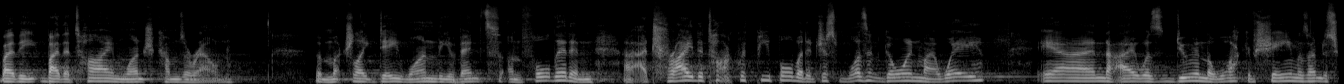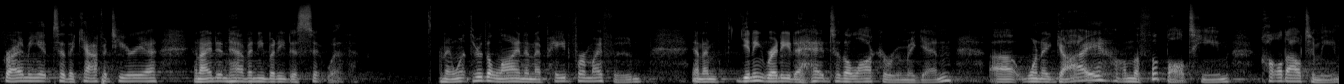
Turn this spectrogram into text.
by the, by the time lunch comes around. But much like day one, the events unfolded, and I tried to talk with people, but it just wasn't going my way and I was doing the walk of shame as I'm describing it to the cafeteria, and I didn't have anybody to sit with. And I went through the line and I paid for my food, and I'm getting ready to head to the locker room again uh, when a guy on the football team called out to me.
